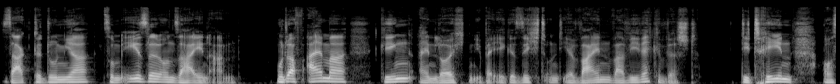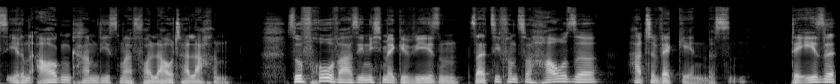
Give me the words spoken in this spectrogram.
sagte Dunja zum Esel und sah ihn an. Und auf einmal ging ein Leuchten über ihr Gesicht und ihr Wein war wie weggewischt. Die Tränen aus ihren Augen kamen diesmal vor lauter Lachen. So froh war sie nicht mehr gewesen, seit sie von zu Hause hatte weggehen müssen. Der Esel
